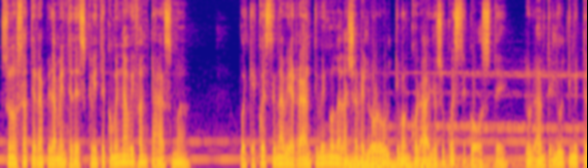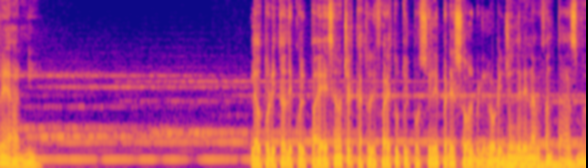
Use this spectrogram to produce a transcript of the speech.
sono state rapidamente descritte come navi fantasma, poiché queste navi erranti vengono a lasciare il loro ultimo ancoraggio su queste coste durante gli ultimi tre anni. Le autorità di quel paese hanno cercato di fare tutto il possibile per risolvere l'origine delle navi fantasma,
